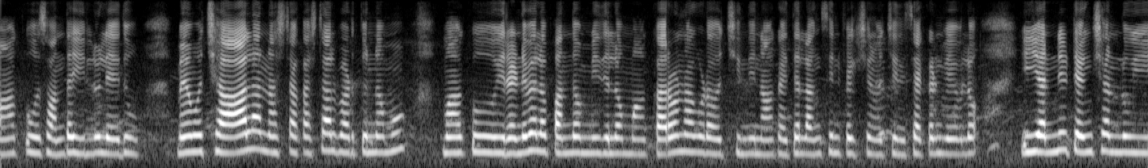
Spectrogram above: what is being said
మాకు సొంత ఇల్లు లేదు. మేము చాలా నష్ట కష్టాలు పడుతున్నాము. మాకు రెండు వేల పంతొమ్మిదిలో మాకు కరోనా కూడా వచ్చింది. నాకైతే లంగ్స్ ఇన్ఫెక్షన్ వచ్చింది. సెకండ్ వేవ్లో ఇవన్నీ టెన్షన్లు ఈ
